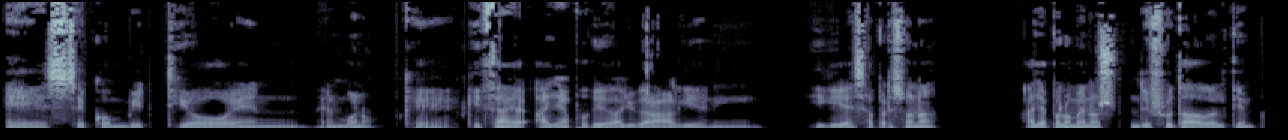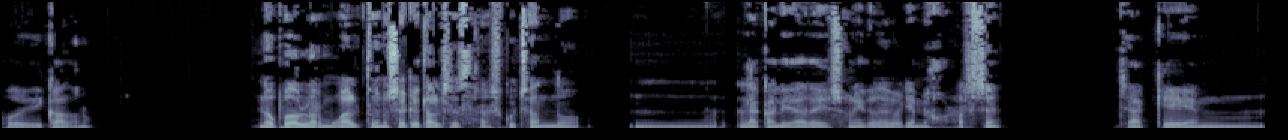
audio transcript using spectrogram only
eh, se convirtió en, en, bueno, que quizá haya podido ayudar a alguien y, y que esa persona haya por lo menos disfrutado del tiempo dedicado, ¿no? No puedo hablar muy alto, no sé qué tal se estará escuchando. Mm, la calidad de sonido debería mejorarse, ya que, mm,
